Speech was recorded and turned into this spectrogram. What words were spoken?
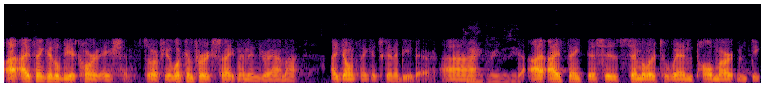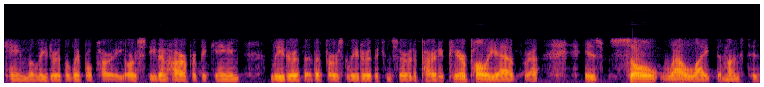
I, I think it'll be a coronation. So if you're looking for excitement and drama, I don't think it's going to be there. Uh, I agree with you. I, I think this is similar to when Paul Martin became the leader of the Liberal Party or Stephen Harper became leader, the, the first leader of the Conservative Party, Pierre Poilievre, is so well liked amongst his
